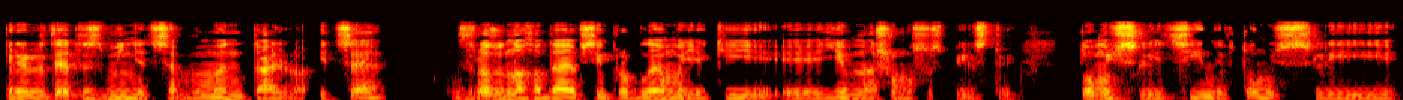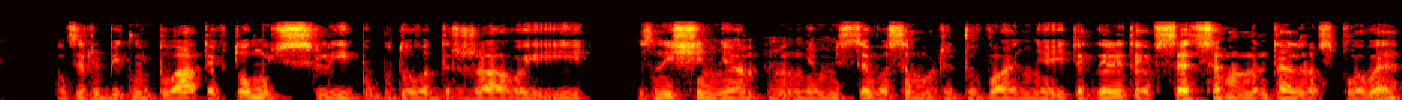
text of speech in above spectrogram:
пріоритети зміняться моментально, і це зразу нагадає всі проблеми, які е, є в нашому суспільстві, в тому числі ціни, в тому числі заробітні плати, в тому числі побудова держави і знищення місцевого самоврядування і так далі. Все це моментально спливе,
